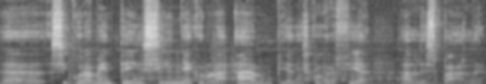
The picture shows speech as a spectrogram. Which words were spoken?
eh, sicuramente insigne con una ampia discografia alle spalle.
